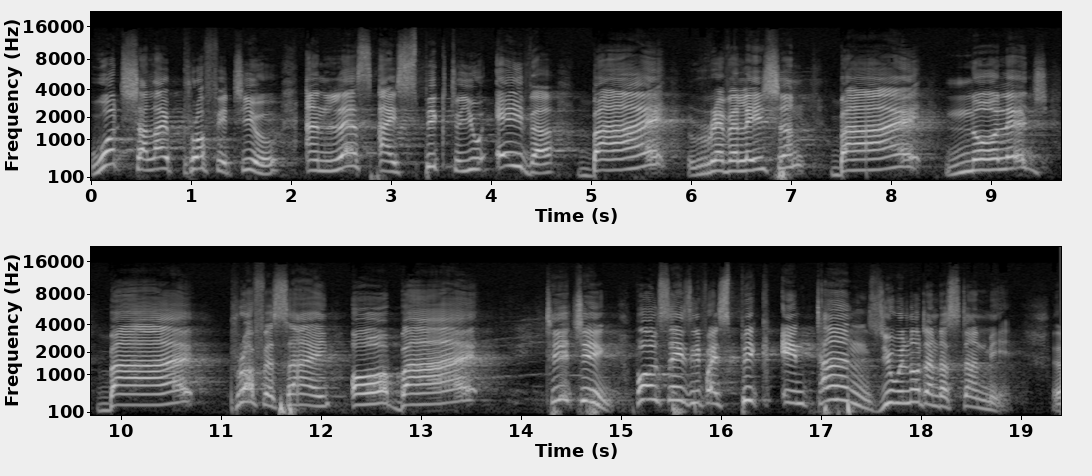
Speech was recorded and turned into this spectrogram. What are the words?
what shall I profit you unless I speak to you either by revelation, by knowledge, by prophesying, or by teaching? Paul says, If I speak in tongues, you will not understand me. You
